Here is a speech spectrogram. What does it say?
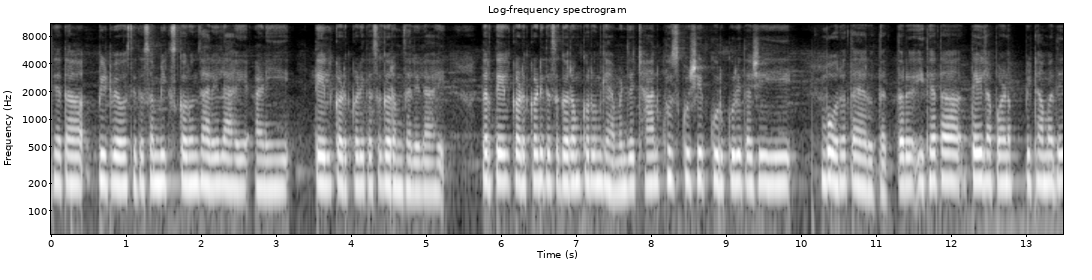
इथे आता पीठ व्यवस्थित असं मिक्स करून झालेलं आहे आणि तेल कडकडीत असं गरम झालेलं आहे. तर तेल कडकडीत असं गरम करून घ्या. म्हणजे छान खुसखुशीत कुरकुरीत अशी ही बोरं तयार होतात. तर इथे आता तेल आपण पिठामध्ये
